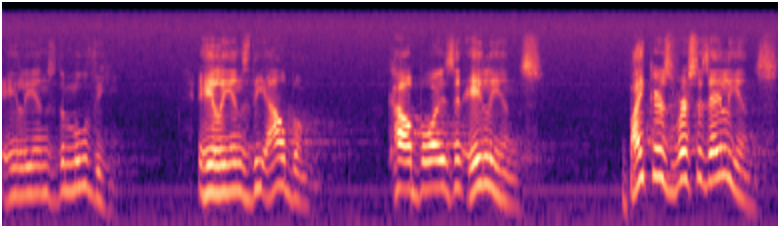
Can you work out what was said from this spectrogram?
aliens the movie, aliens the album, cowboys and aliens, bikers versus aliens,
